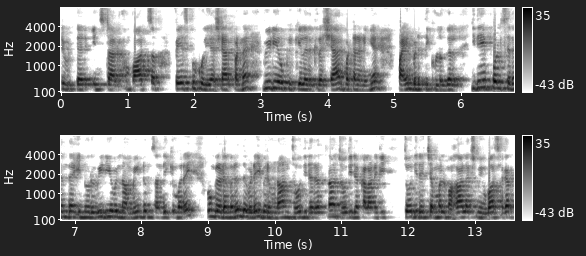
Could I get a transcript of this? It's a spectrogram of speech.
ட்விட்டர் இன்ஸ்டாகிராம் வாட்ஸ்அப் ஃபேஸ்புக் வழியா ஷேர் பண்ண வீடியோவுக்கு கீழே இருக்கிற ஷேர் பட்டனை நீங்க பயன்படுத்திக் கொள்ளுங்கள். இதே போல் சிறந்த இன்னொரு வீடியோவில் நாம் மீண்டும் சந்திக்கும் வரை உங்களிடமிருந்து விடைபெறும் நான் ஜோதிட ரத்னா ஜோதிட கலாநிதி ஜோதிட செம்மல் மகாலட்சுமி உபாசகர்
